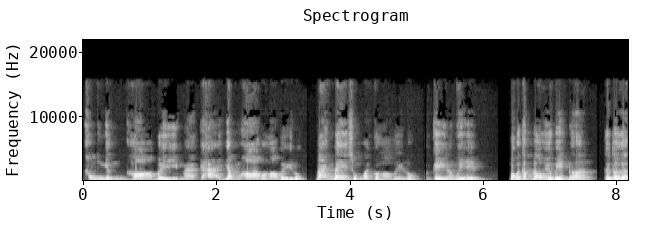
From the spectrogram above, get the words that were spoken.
không những họ bị mà cả dòng họ của họ bị luôn bạn bè xung quanh của họ bị luôn. Cực kỳ là nguy hiểm. Một cái cấp độ hiểu biết nữa. Thứ tư á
